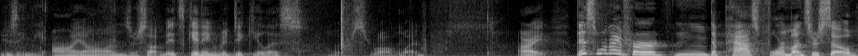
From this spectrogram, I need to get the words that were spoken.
using the ions or something. It's getting ridiculous. Oops, wrong one. All right. This one I've heard mm, the past four months or so.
